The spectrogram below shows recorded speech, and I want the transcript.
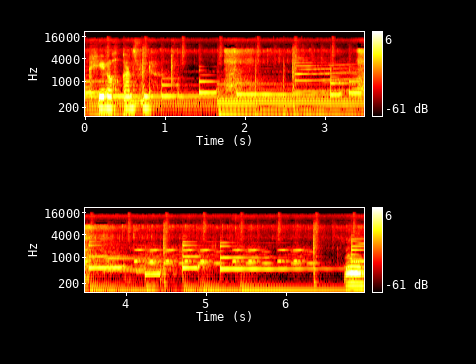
Okay, noch ganz viele So.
